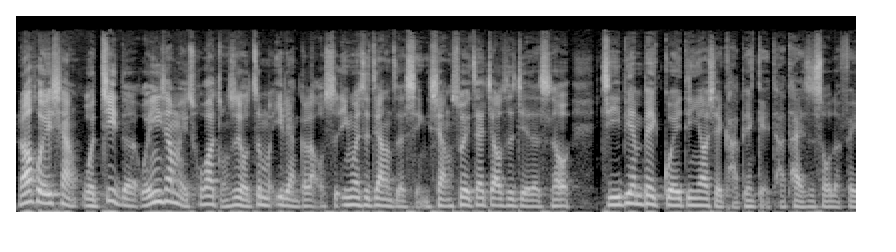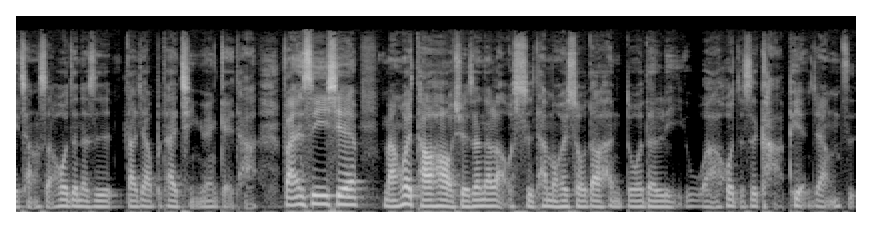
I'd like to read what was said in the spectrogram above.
然后回想，我记得我印象没错的话，总是有这么一两个老师，因为是这样子的形象，所以在教师节的时候，即便被规定要写卡片给他，他也是收的非常少，或真的是大家不太情愿给他。反而是一些蛮会讨好学生的老师，他们会收到很多的礼物啊，或者是卡片这样子。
